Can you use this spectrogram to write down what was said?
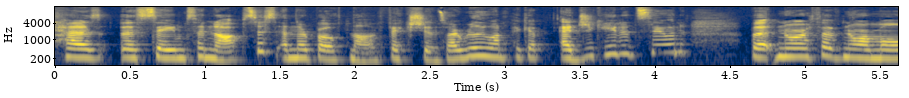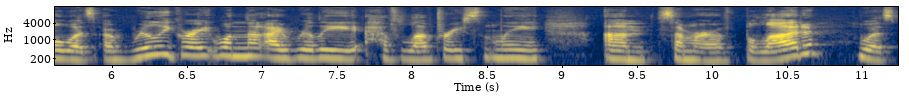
has the same synopsis and they're both nonfiction, so I really want to pick up Educated soon, but North of Normal was a really great one that I really have loved recently. Um, Summer of Blood was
